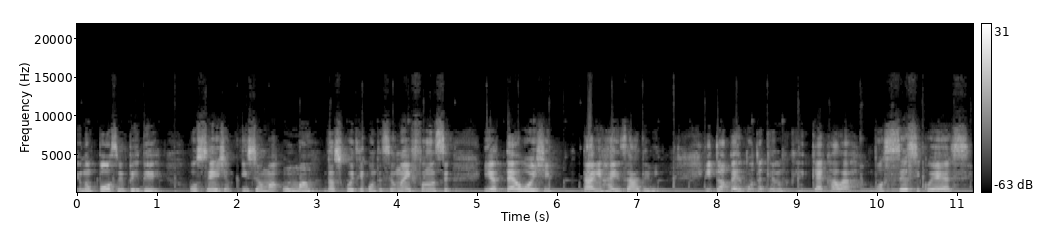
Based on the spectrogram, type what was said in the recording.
eu não posso me perder. Ou seja, isso é uma, uma das coisas que aconteceu na infância e até hoje está enraizado em mim. Então a pergunta que não quer calar: você se conhece?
